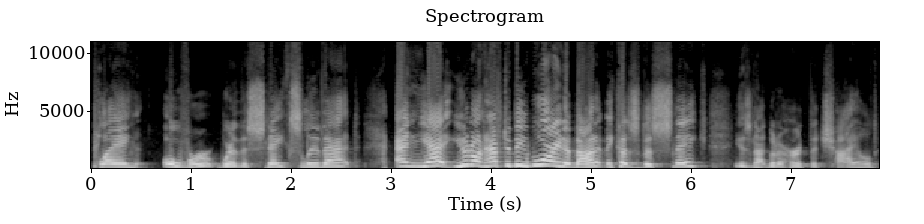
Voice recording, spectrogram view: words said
playing over where the snakes live at, and yet you don't have to be worried about it because the snake is not going to hurt the child.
